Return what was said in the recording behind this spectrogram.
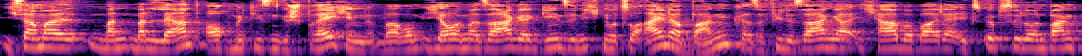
ich sag mal, man, man lernt auch mit diesen Gesprächen, warum ich auch immer sage, gehen Sie nicht nur zu einer Bank. Also viele sagen ja, ich habe bei der XY Bank,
